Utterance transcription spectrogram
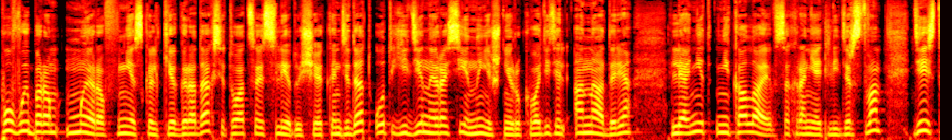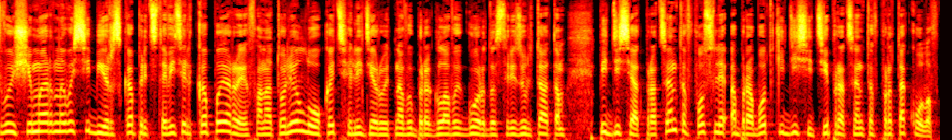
По выборам мэров в нескольких городах ситуация следующая. Кандидат от «Единой России», нынешний руководитель Анадыря Леонид Николаев сохраняет лидерство. Действующий мэр Новосибирска, представитель КПРФ Анатолий Локоть лидирует на выборах главы города с результатом 50% после обработки 10% протоколов.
